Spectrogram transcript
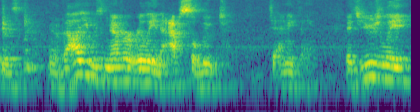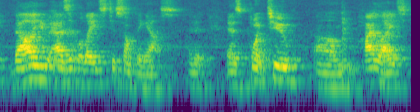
Is you know, value is never really an absolute to anything. It's usually value as it relates to something else. And it, as point two um, highlights,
